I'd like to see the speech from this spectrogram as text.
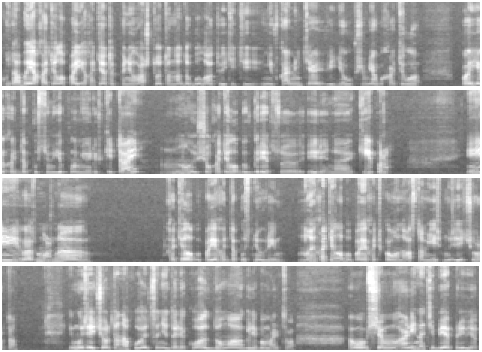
куда бы я хотела поехать. Я так поняла, что это надо было ответить не в комменте, а в видео. В общем, я бы хотела поехать, допустим, в Японию или в Китай. Ну, еще хотела бы в Грецию или на Кипр. И, возможно, хотела бы поехать, допустим, в Рим. Ну и хотела бы поехать в Каунас, там есть музей черта. И музей черта находится недалеко от дома Глеба Мальцева. В общем, Алина, тебе привет.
